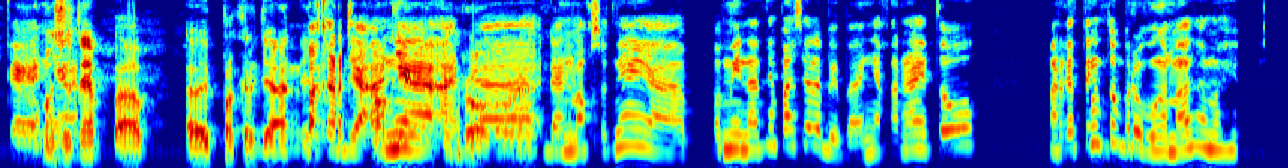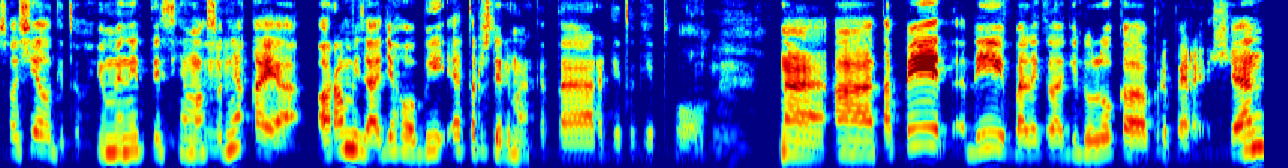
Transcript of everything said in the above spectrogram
kayaknya. Maksudnya uh, uh, pekerjaannya. pekerjaannya Oke, ada oh, oke. dan maksudnya ya peminatnya pasti lebih banyak karena itu marketing tuh berhubungan banget sama sosial gitu humanities yang Hmm. maksudnya kayak orang bisa aja hobi eh terus jadi marketer gitu-gitu Hmm. nah eh, tapi tadi balik lagi dulu ke preparation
